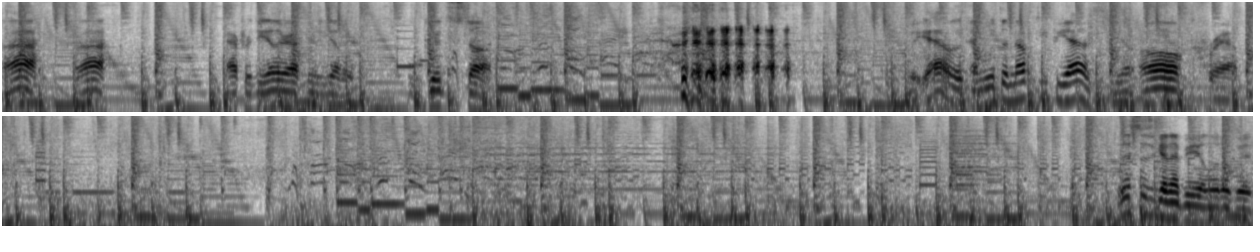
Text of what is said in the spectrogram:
Ah! Ah! After the other after the other. Good stuff. but yeah, and with enough DPS. Oh, crap. This is gonna be a little bit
